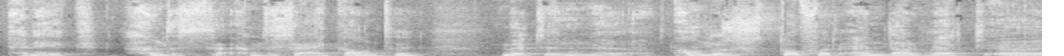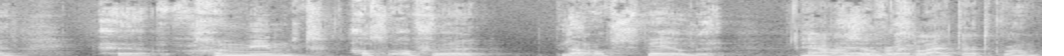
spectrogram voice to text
en ik aan de, aan de zijkanten met een andere stoffer. En daar werd gemimd alsof we daarop speelden. Ja, alsof er geluid uitkwam.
